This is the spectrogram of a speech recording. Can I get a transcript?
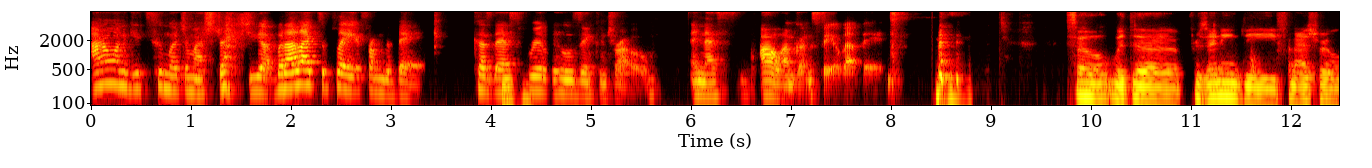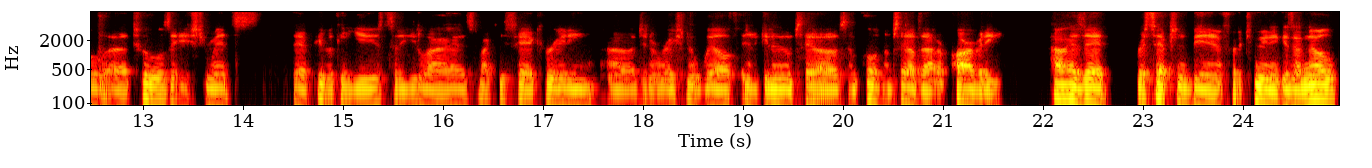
I don't want to get too much of my strategy up, but I like to play it from the back because that's mm-hmm. really who's in control. And that's all I'm going to say about that. so, with uh, presenting the financial uh, tools and instruments that people can use to utilize, like you said, creating uh, generational wealth and getting themselves and pulling themselves out of poverty. How has that reception been for the community? Because I know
